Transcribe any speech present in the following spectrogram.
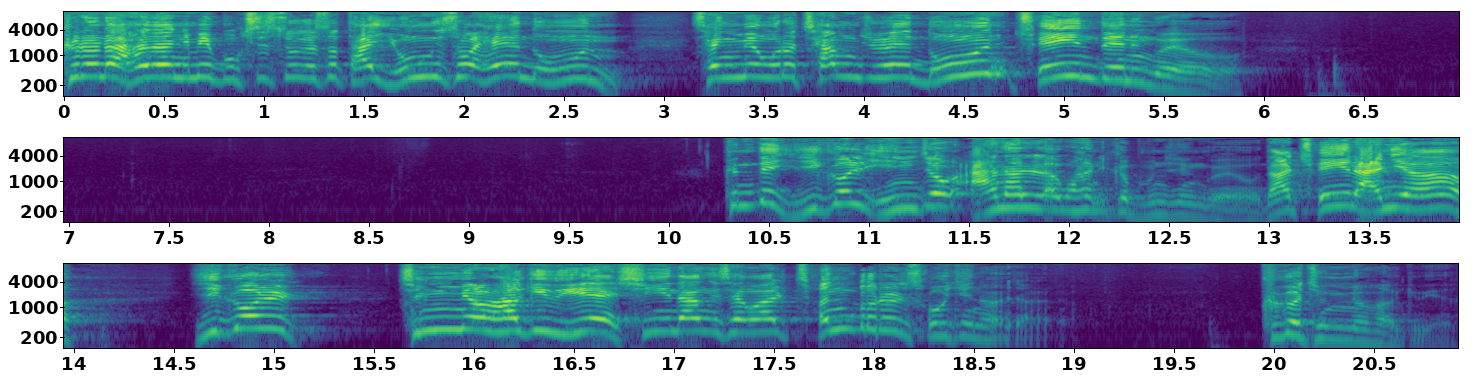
그러나 하나님이 묵시 속에서 다 용서해 놓은 생명으로 창조해 놓은 죄인 되는 거예요. 근데 이걸 인정 안 하려고 하니까 문제인 거예요. 나 죄인 아니야. 이걸 증명하기 위해 신앙생활 전부를 소진하잖아요. 그거 증명하기 위해서.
